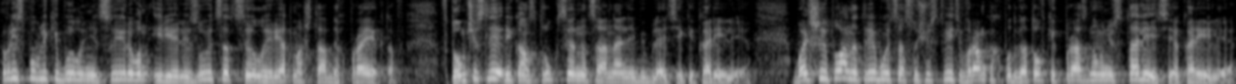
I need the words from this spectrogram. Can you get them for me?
в республике был инициирован и реализуется целый ряд масштабных проектов, в том числе реконструкция Национальной библиотеки Карелии. Большие планы требуется осуществить в рамках подготовки к празднованию столетия Карелии.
